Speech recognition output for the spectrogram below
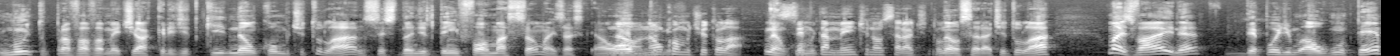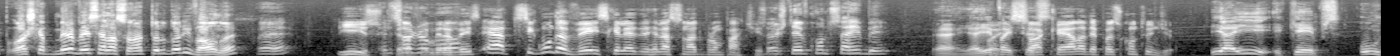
muito provavelmente, eu acredito que não como titular. Não sei se o Danilo tem informação, mas é Não, óbvio. não como titular. Não, como- Certamente não será titular. Não será titular. Mas vai, né? Depois de algum tempo. Eu acho que é a primeira vez relacionado pelo Dorival, não é? É, Isso, Ele pela primeira jogou- vez. É a segunda vez que ele é relacionado para um partido. só esteve contra o CRB. É, e aí Foi, vai Só ser. aquela, depois contundiu. E aí, Kempis, o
